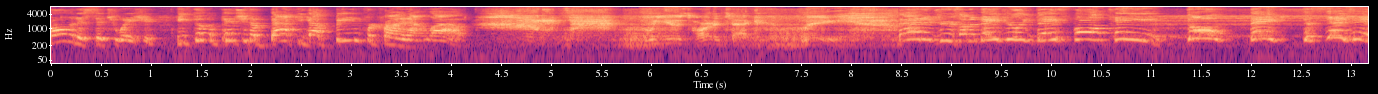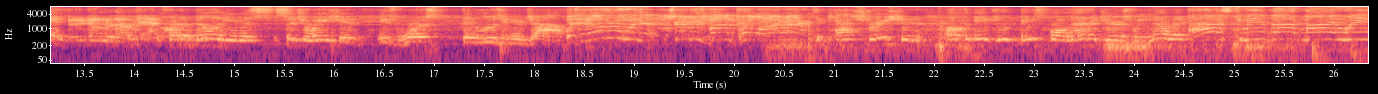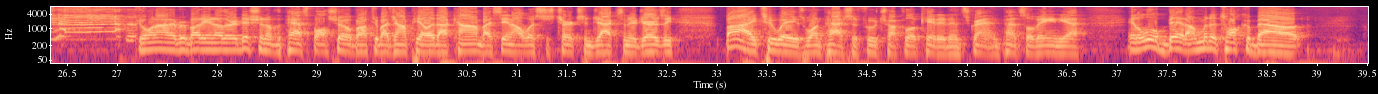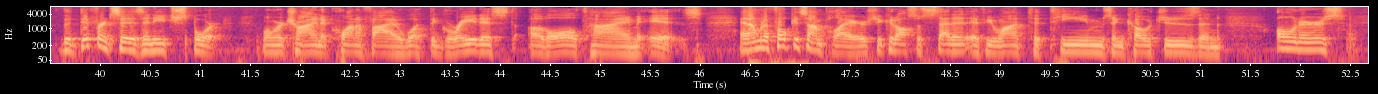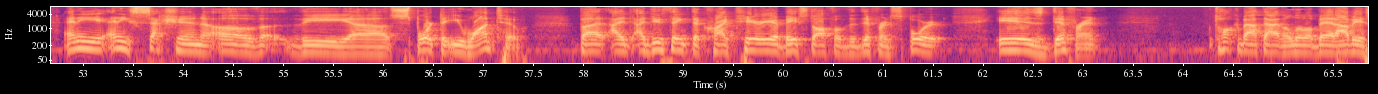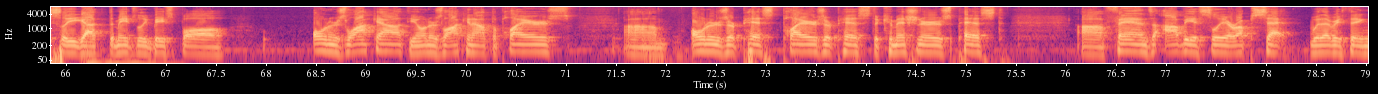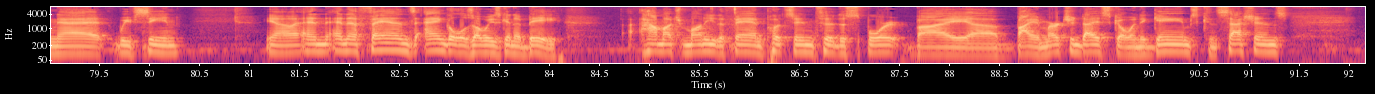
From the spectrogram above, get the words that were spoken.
wrong in this situation. He took a pitch in the back. He got beaten for crying out loud. Who used heart attack? Me. Managers on a Major League Baseball team don't make decisions. Could have done without that. Credibility in this situation is worse than losing your job. Was it over when the Germans bombed Pearl Harbor? The castration of the Major League Baseball managers, we know it. Ask me about my winner. Going on, everybody. Another edition of the Passball Show brought to you by JohnPielli.com, by St. Aloysius Church in Jackson, New Jersey, by Two Ways, One Passion Food Truck located in Scranton, Pennsylvania. In a little bit, I'm going to talk about the differences in each sport when we're trying to quantify what the greatest of all time is. And I'm going to focus on players. You could also set it if you want to teams and coaches and owners, any any section of the uh, sport that you want to. But I, I do think the criteria based off of the different sport is different. Talk about that in a little bit. Obviously, you got the Major League Baseball owners lockout, the owners locking out the players. Um, owners are pissed, players are pissed, the commissioners pissed. Uh, fans obviously are upset with everything that we've seen. You know, and and a fan's angle is always going to be how much money the fan puts into the sport by uh, buying merchandise, going to games, concessions,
